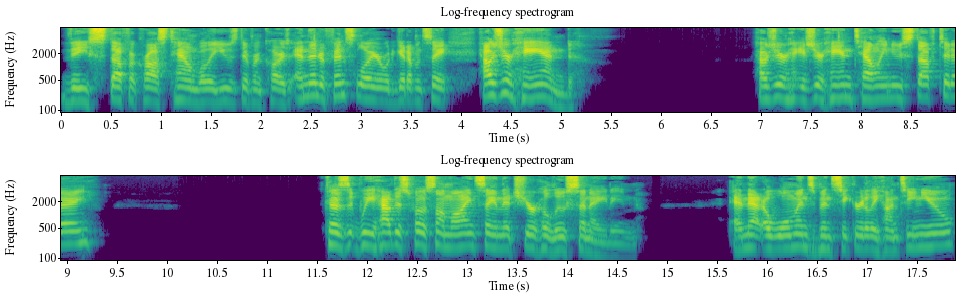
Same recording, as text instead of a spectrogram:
the stuff across town? Well, they used different cars. And the defense lawyer would get up and say, "How's your hand? How's your is your hand telling you stuff today?" Because we have this post online saying that you're hallucinating, and that a woman's been secretly hunting you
